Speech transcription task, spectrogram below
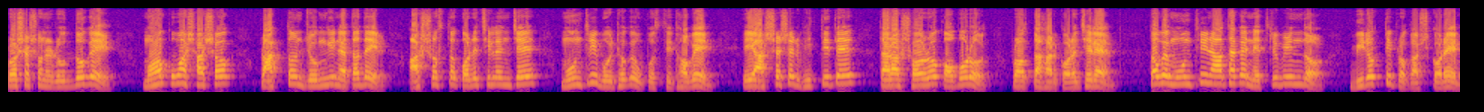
প্রশাসনের উদ্যোগে মহকুমা শাসক প্রাক্তন জঙ্গি নেতাদের আশ্বস্ত করেছিলেন যে মন্ত্রী বৈঠকে উপস্থিত হবেন। এই আশ্বাসের ভিত্তিতে তারা সড়ক অবরোধ প্রত্যাহার করেছিলেন। তবে মন্ত্রী না থাকায় নেতৃবৃন্দ বিরক্তি প্রকাশ করেন।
